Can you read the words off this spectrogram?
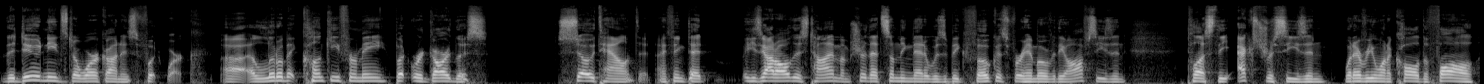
the dude needs to work on his footwork. Uh, a little bit clunky for me, but regardless, so talented. I think that he's got all this time. I'm sure that's something that it was a big focus for him over the offseason, plus the extra season, whatever you want to call the fall.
